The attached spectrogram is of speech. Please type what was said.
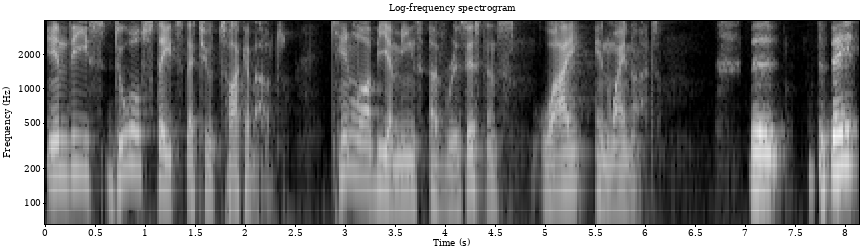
In these dual states that you talk about, can law be a means of resistance? Why and why not? The debate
